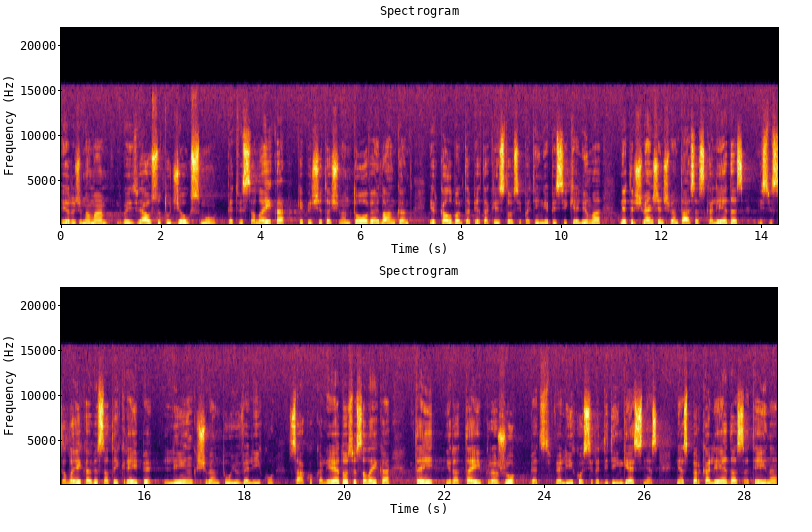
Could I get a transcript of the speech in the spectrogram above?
ir žinoma, įvairiausių tų džiaugsmų bet visą laiką, kaip ir šitą šventovę lankant ir kalbant apie tą Kristaus ypatingai prisikelimą, net ir švenčiant šventasias kalėdas, jis visą laiką visą tai kreipia link šventųjų Velykų. Sako, kalėdos visą laiką, tai yra taip gražu, bet Velykos yra didingesnės, nes per kalėdas ateina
